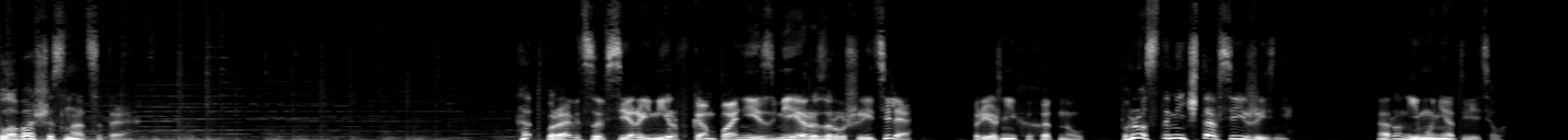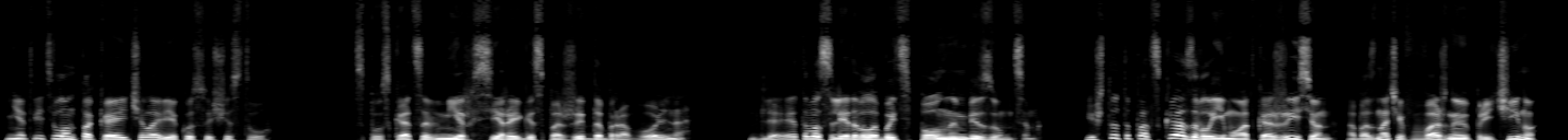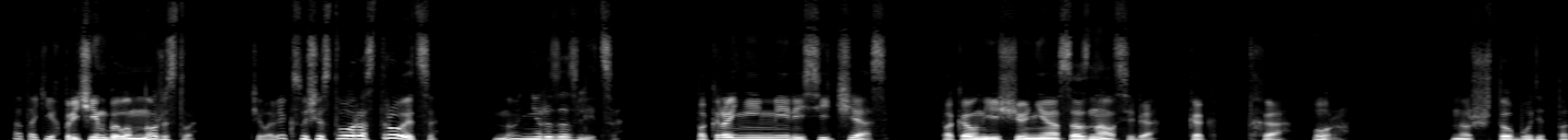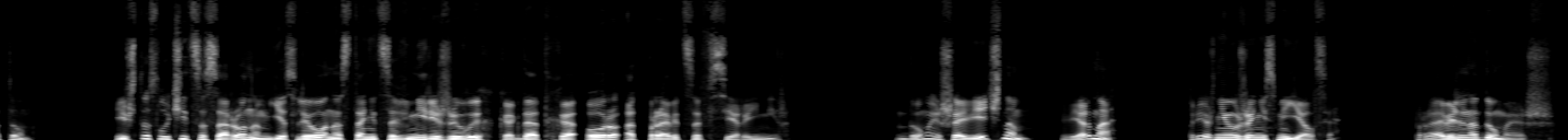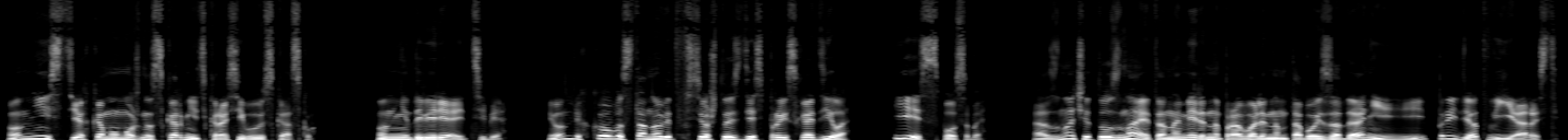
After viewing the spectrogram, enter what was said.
Глава 16 «Отправиться в серый мир в компании змея-разрушителя?» Прежний хохотнул. «Просто мечта всей жизни!» Арон ему не ответил. Не ответил он пока и человеку-существу. Спускаться в мир серой госпожи добровольно? Для этого следовало быть полным безумцем. И что-то подсказывало ему, откажись он, обозначив важную причину, а таких причин было множество. Человек-существо расстроится, но не разозлится. По крайней мере, сейчас, пока он еще не осознал себя, как Тха-Оро. Но что будет потом? И что случится с Ароном, если он останется в мире живых, когда Тха-Оро отправится в Серый мир? Думаешь о вечном, верно? Прежний уже не смеялся. Правильно думаешь. Он не из тех, кому можно скормить красивую сказку. Он не доверяет тебе, и он легко восстановит все, что здесь происходило. Есть способы. А значит, узнает о намеренно проваленном тобой задании и придет в ярость.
